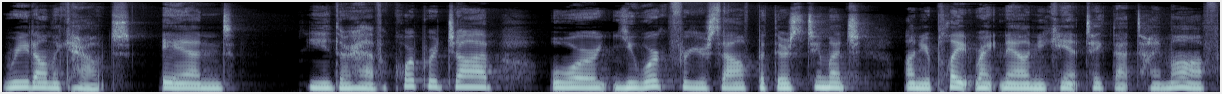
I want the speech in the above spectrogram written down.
read on the couch and you either have a corporate job or you work for yourself, but there's too much on your plate right now and you can't take that time off,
